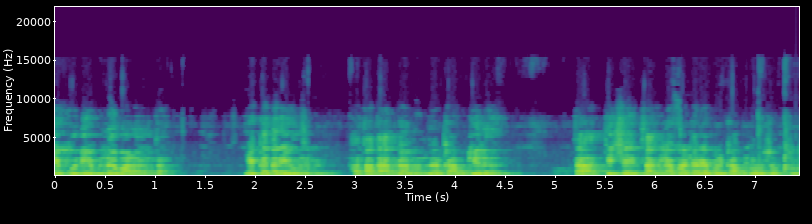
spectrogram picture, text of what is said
हे कुणी न बाळगता एकत्र येऊन हातात हात घालून जर काम केलं तर अतिशय चांगल्या प्रकारे आपण काम करू शकतो.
